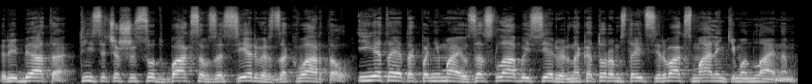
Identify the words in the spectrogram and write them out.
Ребята, 1600 баксов за сервер за квартал. И это, я так понимаю, за слабый сервер, на котором стоит сервак с маленьким онлайном.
